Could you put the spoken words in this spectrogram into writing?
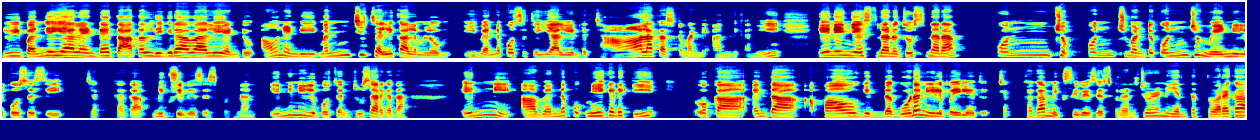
"నువ్వు ఈ పని చేయాలంటే తాతలు దిగి రావాలి" అంటూ. అవునండి. మంచి చలికాలంలో ఈ వెన్నపూస చెయ్యాలి అంటే చాలా కష్టమండి. అందుకని నేనేం చేస్తున్నాను చూస్తున్నారా? కొంచెం, కొంచెం అంటే కొంచెం వేడి నీళ్ళు పోసేసి చక్కగా మిక్సీ వేసేసుకుంటున్నాను. ఎన్ని నీళ్ళు పోసాను చూసారు కదా ఎన్ని ఆ వెన్నపు మీగడికి ఒక ఎంత పావు గిద్ద కూడా నీళ్ళు పోయలేదు. చక్కగా మిక్సీ వేసేసుకున్నాను. చూడండి ఎంత త్వరగా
